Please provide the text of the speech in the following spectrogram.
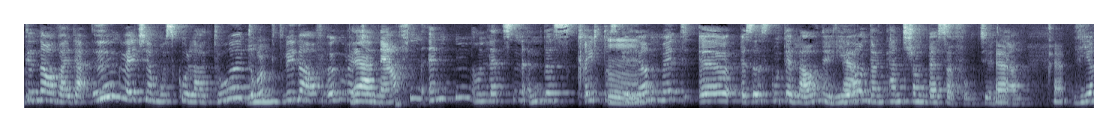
Genau, weil da irgendwelche Muskulatur drückt wieder auf irgendwelche Ja. Nervenenden und letzten Endes kriegt das Gehirn mit, äh, es ist gute Laune hier Ja. und dann kann es schon besser funktionieren. Ja. Ja. Wir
